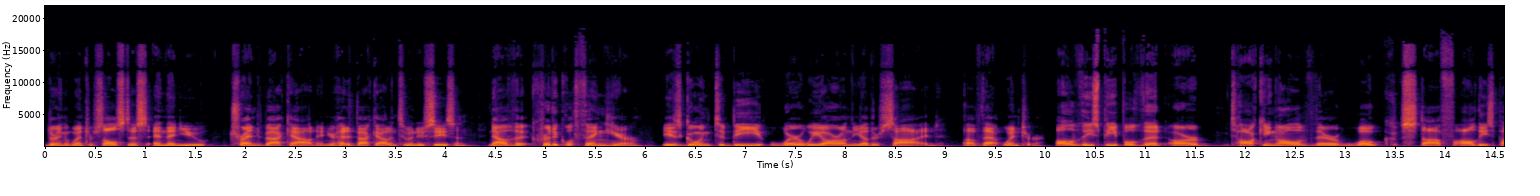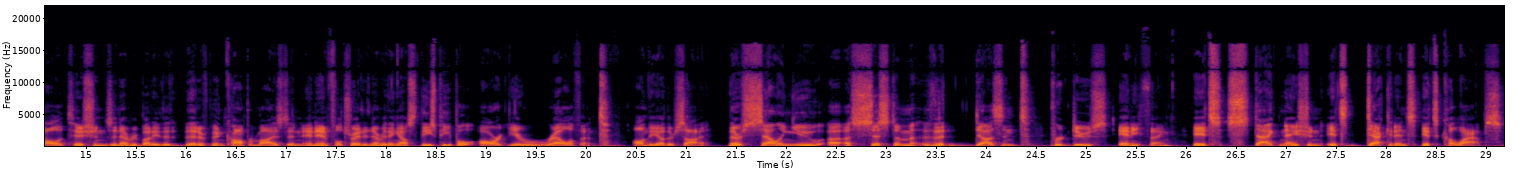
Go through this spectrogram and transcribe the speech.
during the winter solstice. And then you trend back out and you're headed back out into a new season. Now, the critical thing here is going to be where we are on the other side of that winter. All of these people that are talking all of their woke stuff, all these politicians and everybody that, that have been compromised and, and infiltrated and everything else, these people are irrelevant on the other side. They're selling you a, a system that doesn't produce anything. It's stagnation, it's decadence, it's collapse.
